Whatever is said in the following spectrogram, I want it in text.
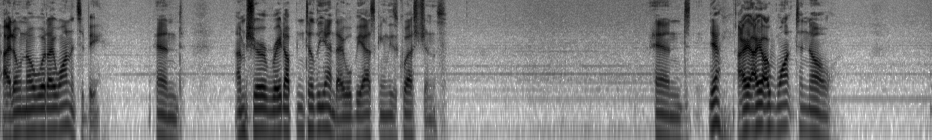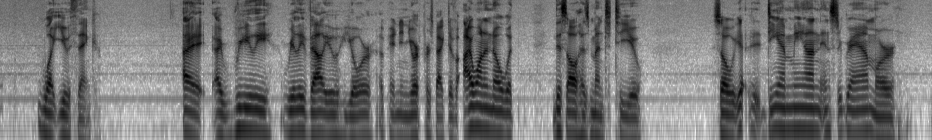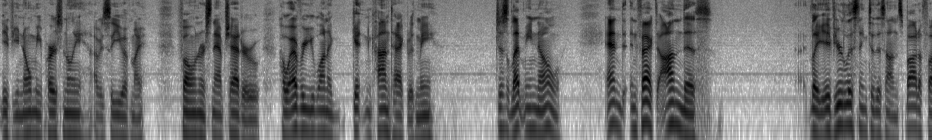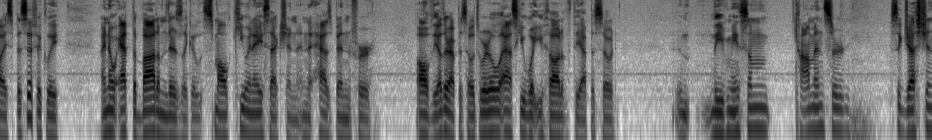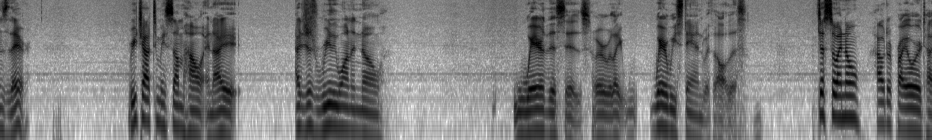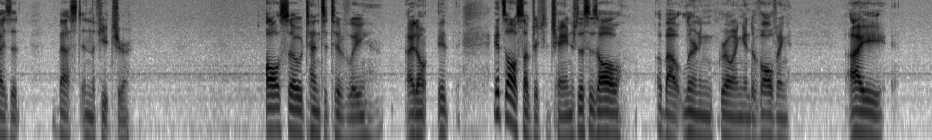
I don't know what I want it to be. And I'm sure right up until the end I will be asking these questions. And yeah, I, I, I want to know what you think. I I really really value your opinion, your perspective. I want to know what this all has meant to you. So yeah, uh, DM me on Instagram or if you know me personally, obviously you have my phone or Snapchat or however you want to get in contact with me. Just let me know. And in fact, on this, like if you're listening to this on Spotify specifically, I know at the bottom there's like a small Q and A section, and it has been for all of the other episodes, where it'll ask you what you thought of the episode. And leave me some comments or suggestions there. Reach out to me somehow, and I, I just really want to know where this is, or like where we stand with all this, just so I know how to prioritize it best in the future. Also, tentatively, I don't it it's all subject to change. This is all about learning, growing and evolving. I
